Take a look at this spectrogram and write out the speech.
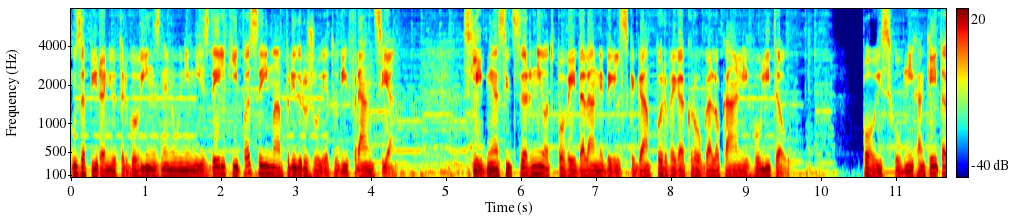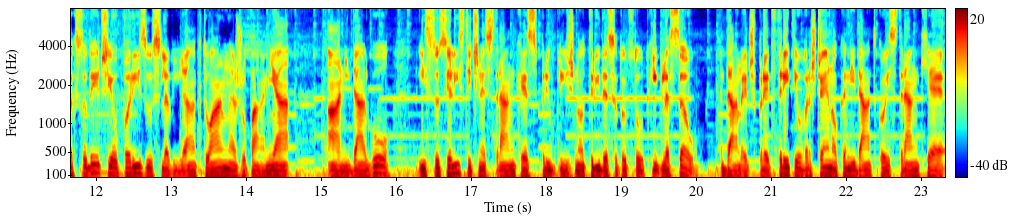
v zapiranju trgovin z nenujnimi izdelki pa se jima pridružuje tudi Francija. Slednja sicer ni odpovedala nedeljskega prvega kroga lokalnih volitev. Po izhodnih anketah sodeč je v Parizu slavila aktualna županja Ani Dalgo iz socialistične stranke s približno 30 odstotki glasov, daleč pred tretjo vrščeno kandidatko iz stranke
